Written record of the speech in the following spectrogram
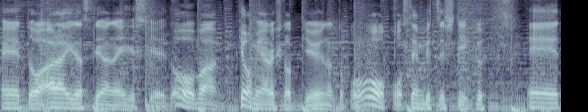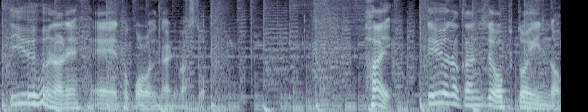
えーと、洗い出すではないですけれど、まあ、興味ある人っていうようなところをこう選別していく、えー、っていう風なね、えー、ところになりますと。はい。ていうような感じでオプトインの、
